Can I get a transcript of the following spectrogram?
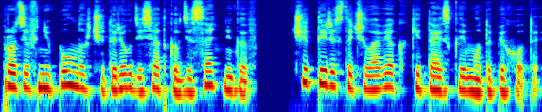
Против неполных четырех десятков десантников 400 человек китайской мотопехоты.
